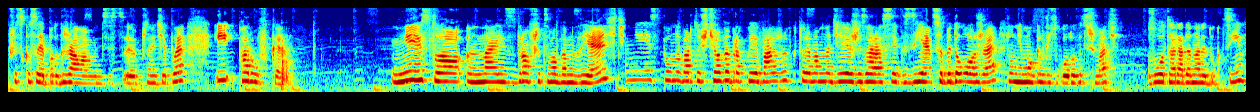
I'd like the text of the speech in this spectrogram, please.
Wszystko sobie podgrzałam, więc jest y, przynajmniej ciepłe. I parówkę. Nie jest to najzdrowsze, co mogłam zjeść. Nie jest pełnowartościowe, brakuje warzyw, które mam nadzieję, że zaraz jak zjem sobie dołożę. Tu nie mogę już z głodu wytrzymać. Złota rada na redukcji.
